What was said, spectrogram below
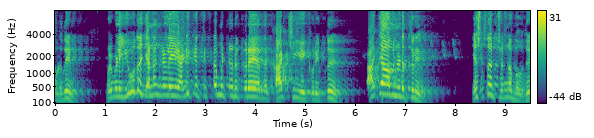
பொழுது ஒருவேளை யூத ஜனங்களை அழிக்க திட்டமிட்டு இருக்கிற அந்த காட்சியை குறித்து ராஜாவினிடத்தில் எஸ்தர் சொன்னபோது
